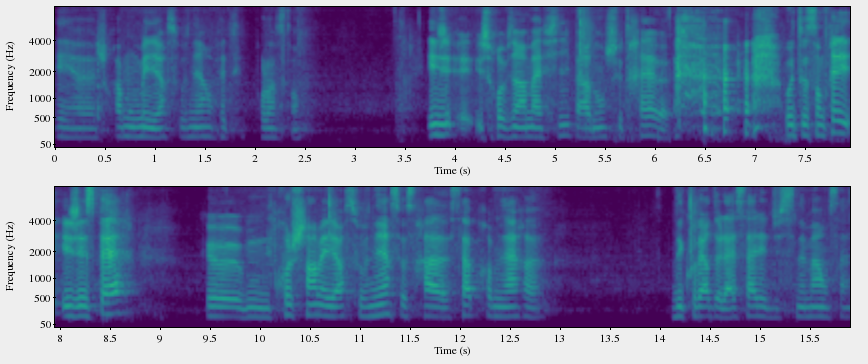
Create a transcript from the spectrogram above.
et euh, je crois mon meilleur souvenir, en fait, pour l'instant. Et je, reviens à ma fille, pardon, je suis très euh, autocentrée, et j'espère que mon prochain meilleur souvenir, ce sera sa première euh, découverte de la salle et du cinéma en salle.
